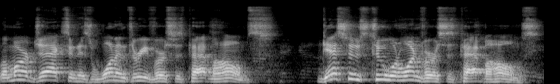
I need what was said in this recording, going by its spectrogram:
Lamar Jackson is one and three versus Pat Mahomes. Guess who's two and one versus Pat Mahomes?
